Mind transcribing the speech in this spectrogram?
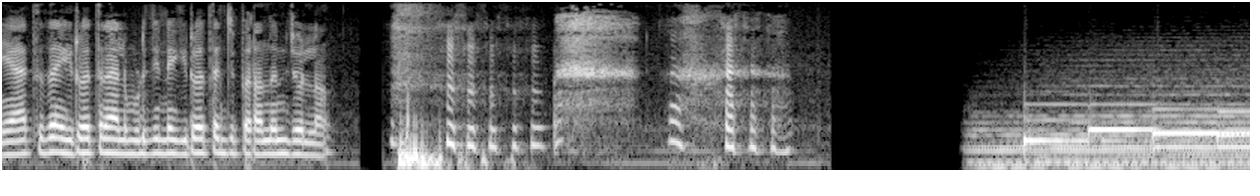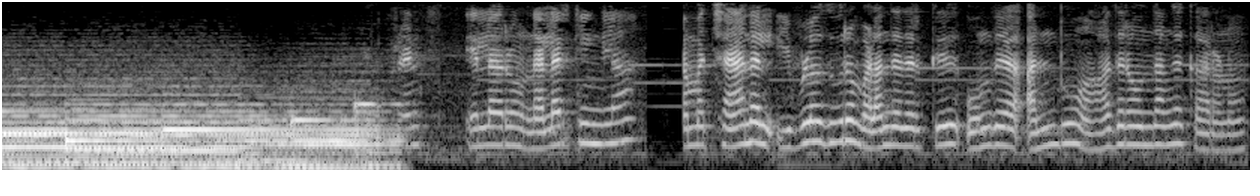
நேற்று தான் இருபத்தி நாலு முடிஞ்சு இன்னைக்கு இருபத்தஞ்சு பிறந்தன்னு சொல்லலாம். எல்லாரும் நல்லா இருக்கீங்களா? நம்ம சேனல் இவ்வளோ தூரம் வளர்ந்ததற்கு உங்க அன்பும் ஆதரவும் தாங்க காரணம்.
